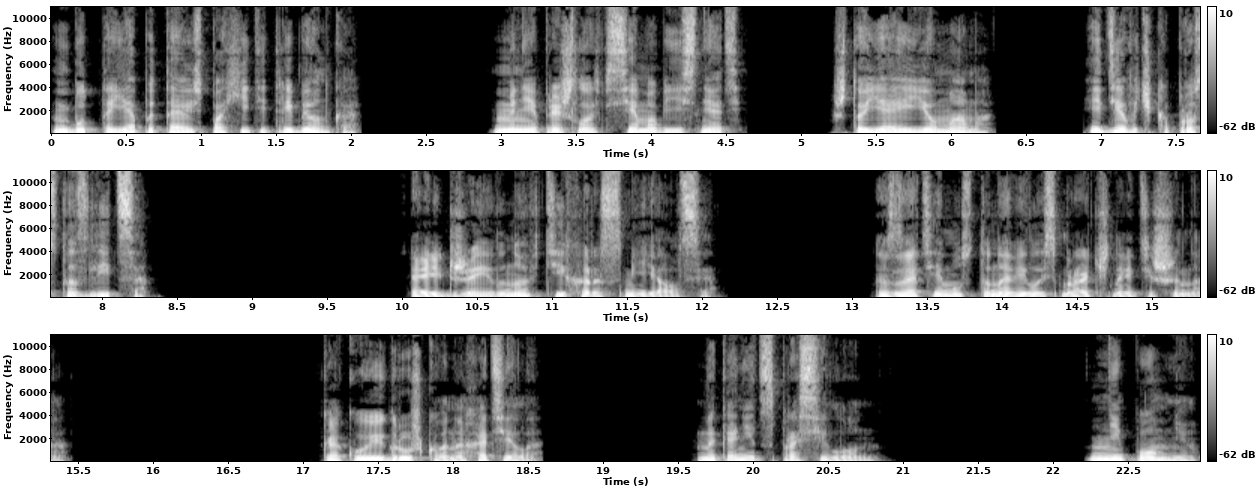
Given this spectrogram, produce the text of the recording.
будто я пытаюсь похитить ребенка. Мне пришлось всем объяснять, что я ее мама, и девочка просто злится. Эй-Джей вновь тихо рассмеялся. Затем установилась мрачная тишина. Какую игрушку она хотела? Наконец спросил он. Не помню.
